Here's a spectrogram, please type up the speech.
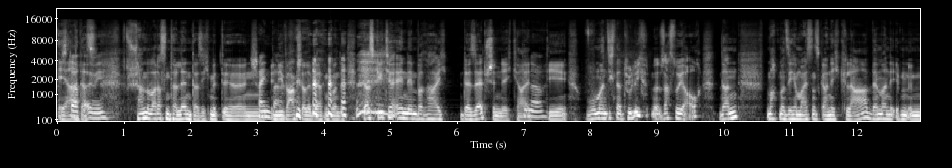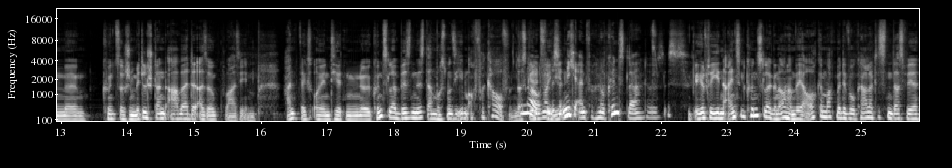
Ja, das, scheinbar war das ein Talent, das ich mit äh, in, in die Waagschale werfen konnte. Das geht ja in den Bereich der Selbstständigkeit, genau. die, wo man sich natürlich, sagst du ja auch, dann macht man sich ja meistens gar nicht klar, wenn man eben im äh, künstlerischen Mittelstand arbeitet, also quasi im handwerksorientierten äh, Künstlerbusiness, da muss man sich eben auch verkaufen. Das genau, gilt für man ist jeden, nicht einfach nur Künstler. Das ist gilt für jeden Einzelkünstler, genau, haben wir ja auch gemacht mit den Vokalartisten, dass wir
